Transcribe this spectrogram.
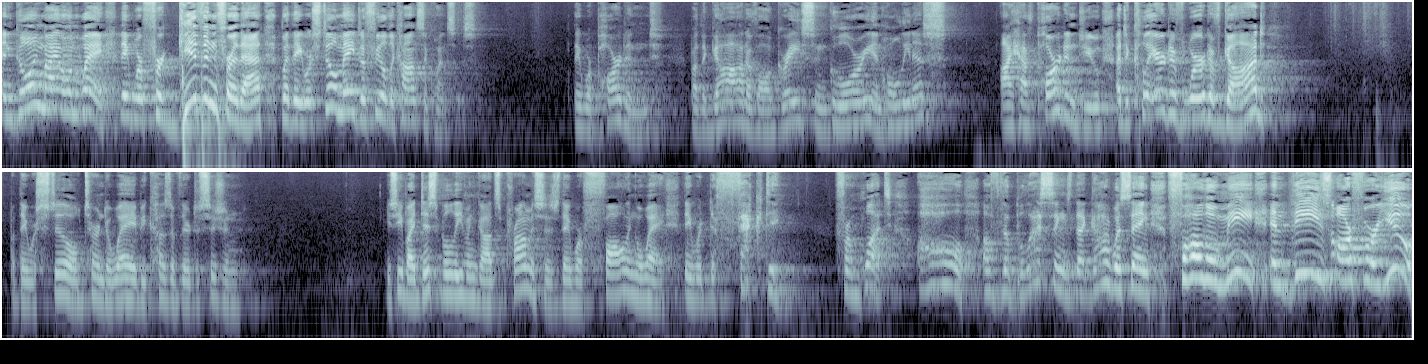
and going my own way. They were forgiven for that, but they were still made to feel the consequences. They were pardoned by the God of all grace and glory and holiness. I have pardoned you, a declarative word of God. But they were still turned away because of their decision. You see, by disbelieving God's promises, they were falling away, they were defecting from what? All of the blessings that God was saying, follow me, and these are for you.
